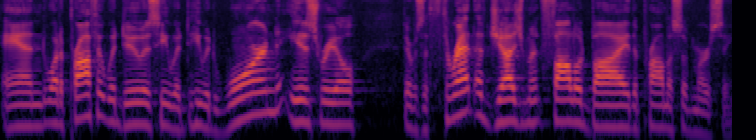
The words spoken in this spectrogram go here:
And what a prophet would do is he would, he would warn Israel. There was a threat of judgment followed by the promise of mercy.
